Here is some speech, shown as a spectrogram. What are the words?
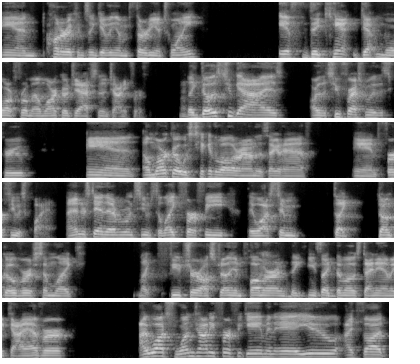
and Hunter Dickinson giving them thirty and twenty. If they can't get more from Elmarko Jackson and Johnny Furphy, Mhm. like those two guys are the two freshmen with this group, and Elmarko was kicking the ball around in the second half, and Furphy was quiet. I understand that everyone seems to like Furphy. They watched him like dunk over some like like future Australian plumber and think he's like the most dynamic guy ever. I watched one Johnny Furphy game in AAU. I thought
